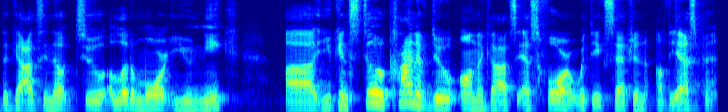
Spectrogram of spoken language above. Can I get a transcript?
the Galaxy Note 2 a little more unique, uh, you can still kind of do on the Galaxy S4 with the exception of the S Pen.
